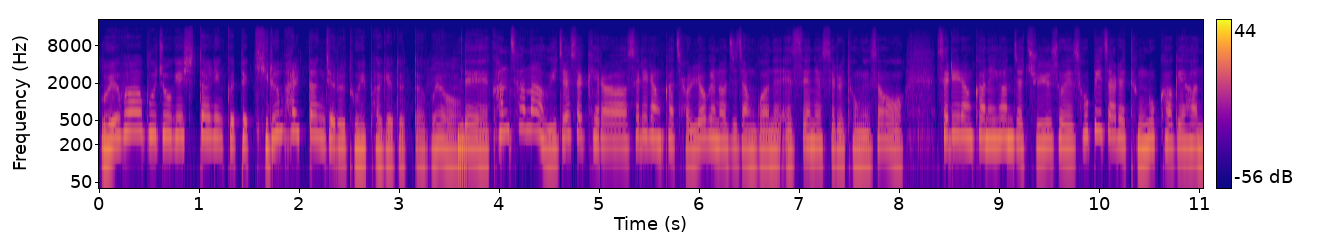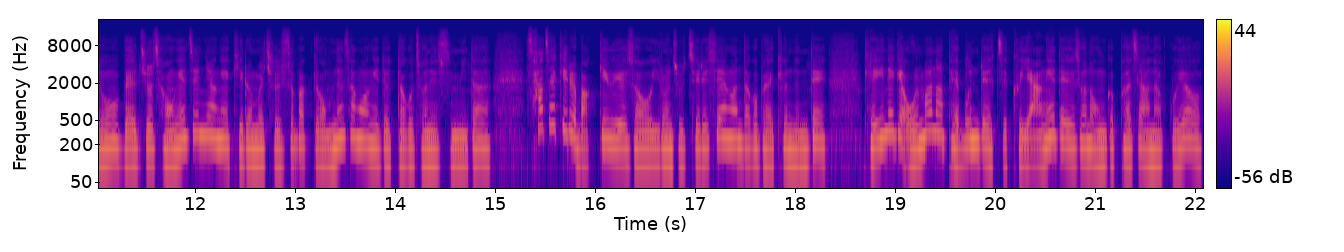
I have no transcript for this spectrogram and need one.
외화 부족에 시달린 끝에 기름 할당제를 도입하게 됐다고요. 네, 칸차나 위제세키라 스리랑카 전력에너지 장관은 SNS를 통해서 스리랑카는 현재 주유소에 소비자를 등록하게 한 후 매주 정해진 양의 기름을 줄 수밖에 없는 상황이 됐다고 전했습니다. 사재기를 막기 위해서 이런 조치를 시행한다고 밝혔는데 개인에게 얼마나 배분될지 그 양에 대해서는 언급하지 않았고요.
